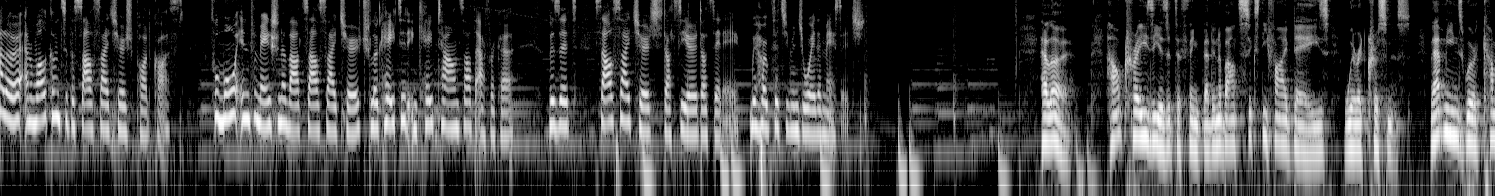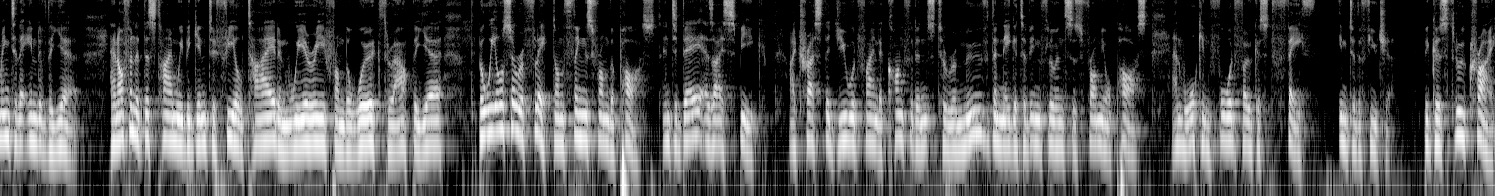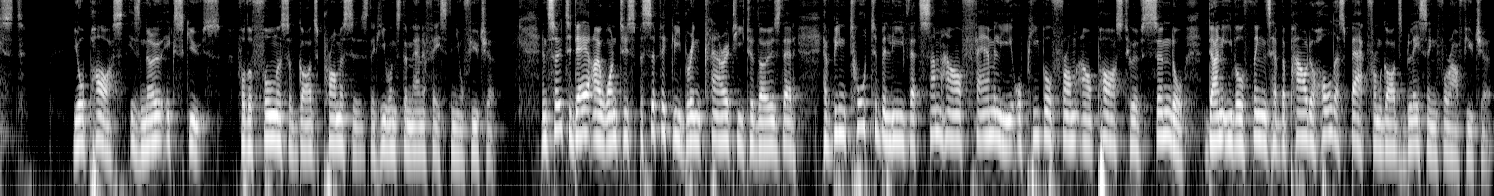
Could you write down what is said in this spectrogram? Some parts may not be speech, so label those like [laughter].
Hello, and welcome to the Southside Church podcast. For more information about Southside Church, located in Cape Town, South Africa, visit southsidechurch.co.za. We hope that you enjoy the message. Hello. How crazy is it to think that in about 65 days we're at Christmas? That means we're coming to the end of the year. And often at this time we begin to feel tired and weary from the work throughout the year but we also reflect on things from the past. And today, as I speak, I trust that you would find a confidence to remove the negative influences from your past and walk in forward focused faith into the future. Because through Christ, your past is no excuse for the fullness of God's promises that He wants to manifest in your future. And so today I want to specifically bring clarity to those that have been taught to believe that somehow family or people from our past who have sinned or done evil things have the power to hold us back from God's blessing for our future.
